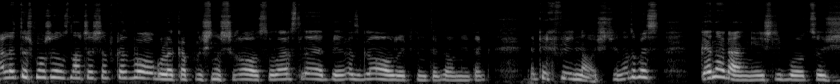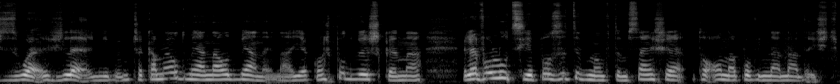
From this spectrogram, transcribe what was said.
ale też może oznaczać na przykład w ogóle kapryśność rosu, raz lepiej, raz gorzej w tym tygodniu, tak, takie chwilności. Natomiast generalnie, jeśli było coś złe, źle, nie wiem, czekamy odmian, na odmianę, na jakąś podwyżkę, na rewolucję pozytywną w tym sensie, to ona powinna nadejść.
